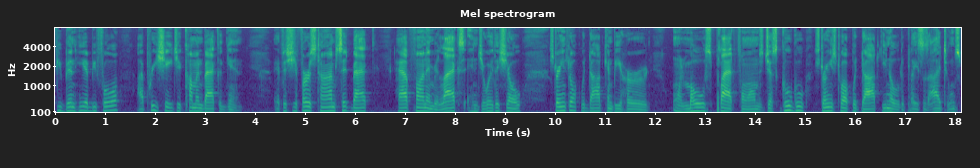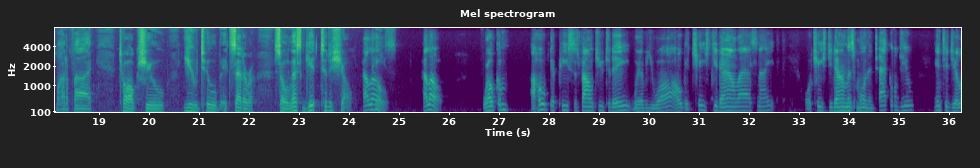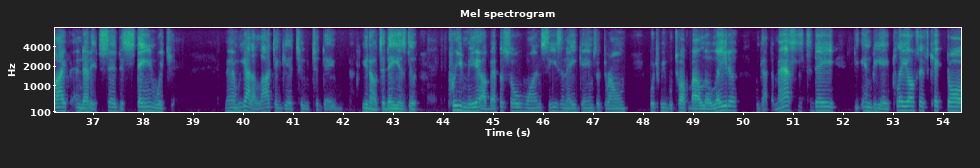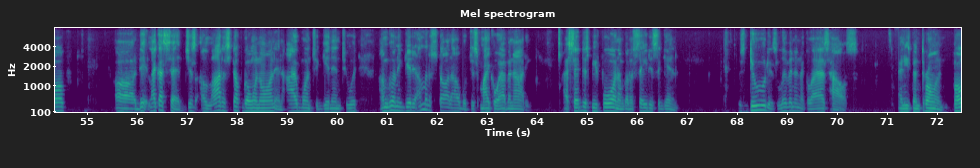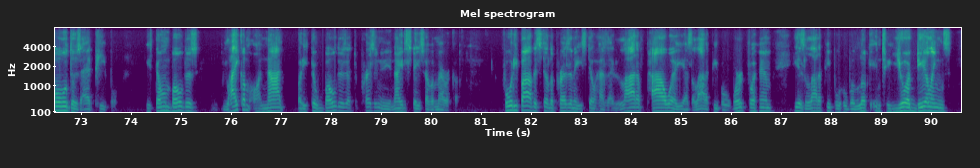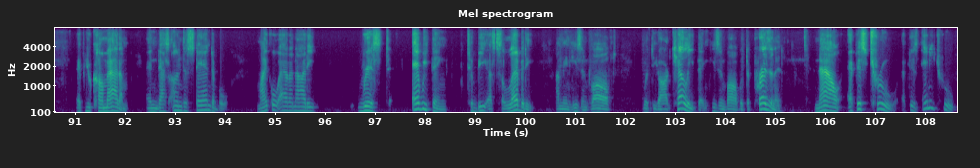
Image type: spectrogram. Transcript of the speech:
If you've been here before, I appreciate you coming back again. If it's your first time, sit back, have fun, and relax. Enjoy the show. Strange Talk with Doc can be heard on most platforms. Just Google Strange Talk with Doc. You know the places iTunes, Spotify, TalkShoe, YouTube, etc. So let's get to the show. Hello. Peace. Hello. Welcome. I hope that peace has found you today, wherever you are. I hope it chased you down last night or chased you down this morning, tackled you, entered your life, and that it said to staying with you. Man, we got a lot to get to today. You know, today is the premiere of episode one, season eight, Games of Thrones, which we will talk about a little later. We got the Masters today, the NBA playoffs has kicked off. Uh, they, like I said, just a lot of stuff going on, and I want to get into it. I'm going to get it. I'm going to start out with just Michael Avenatti. I said this before, and I'm going to say this again. This dude is living in a glass house, and he's been throwing boulders at people. He's throwing boulders, like them or not, but he threw boulders at the president of the United States of America. 45 is still the president. He still has a lot of power. He has a lot of people work for him. He has a lot of people who will look into your dealings if you come at him. And that's understandable. Michael Avenatti risked everything to be a celebrity. I mean, he's involved with the R. Kelly thing, he's involved with the president. Now, if it's true, if there's any truth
